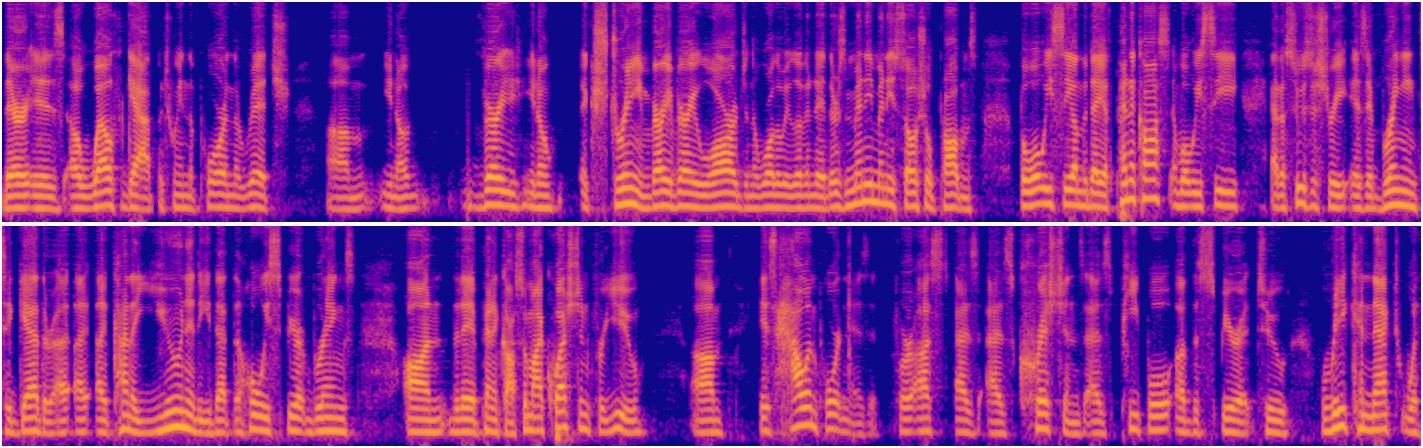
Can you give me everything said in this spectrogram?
There is a wealth gap between the poor and the rich um, you know, very, you know, extreme, very, very large in the world that we live in today. There's many, many social problems. But what we see on the day of Pentecost and what we see at Azusa Street is a bringing together, a, a, a kind of unity that the Holy Spirit brings on the day of Pentecost. So my question for you um, is how important is it for us as as Christians, as people of the Spirit, to reconnect with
